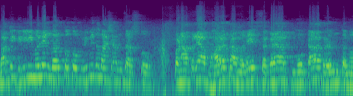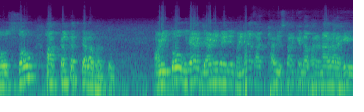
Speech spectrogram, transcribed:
बाकी दिल्लीमध्येच भरतो तो विविध भाषांचा असतो पण आपल्या भारतामध्ये सगळ्यात मोठा ग्रंथ महोत्सव हा कलकत्त्याला भरतो. आणि तो उद्या जानेवारी महिन्यात अठ्ठावीस तारखेला भरणार आहे.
